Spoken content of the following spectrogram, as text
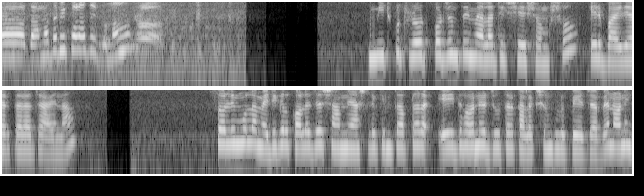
ও দামাদামি করা দেবো না? মিটফুট রোড পর্যন্তই মেলাটির শেষ অংশ। এর বাইরে আর তারা যায় না। সলিমুল্লাহ মেডিকেল কলেজের সামনে আসলে কিন্তু আপনারা এই ধরনের জুতার কালেকশনগুলো পেয়ে যাবেন। অনেক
